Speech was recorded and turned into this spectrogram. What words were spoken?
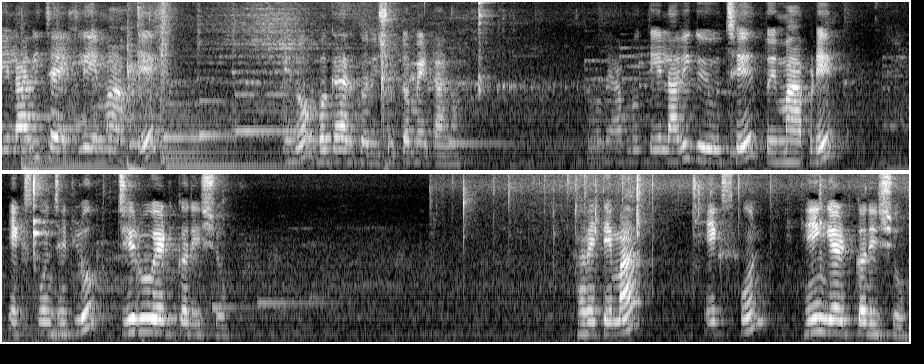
તેલ આવી જાય એટલે એમાં આપણે એનો વઘાર કરીશું ટમેટાનો. હવે આપણું તેલ આવી ગયું છે, તો એમાં આપણે એક સ્પૂન જેટલું જીરું એડ કરીશું. હવે તેમાં એક સ્પૂન હિંગ એડ કરીશું.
